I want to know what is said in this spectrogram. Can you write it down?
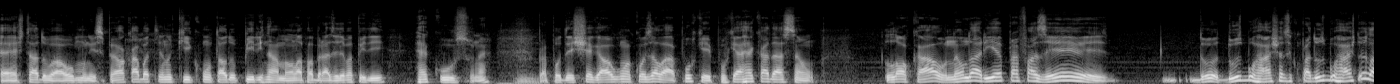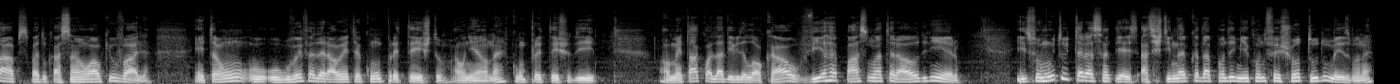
eh, estadual ou municipal, acaba tendo que ir com o tal do Pires na mão lá para Brasília para pedir recurso, né? Para poder chegar alguma coisa lá. Por quê? Porque a arrecadação local não daria para fazer do- duas borrachas, comprar duas borrachas, dois lápis para educação, algo que o valha. Então, o, o governo federal entra com o pretexto, a União, né? Com o pretexto de aumentar a qualidade de vida local via repasse no lateral de dinheiro. Isso foi muito interessante assistir na época da pandemia, quando fechou tudo mesmo, né?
